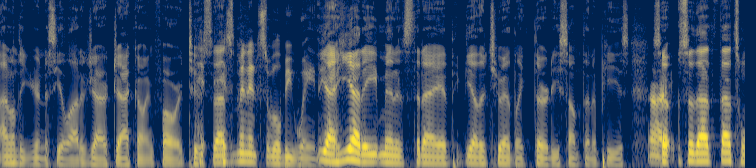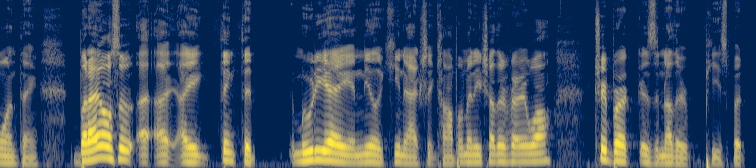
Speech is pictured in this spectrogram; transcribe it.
I don't think you're going to see a lot of Jarrett Jack going forward too. So that's his minutes will be waning. yeah. He had eight minutes today. I think the other two had like thirty something apiece. All so right. so that's that's one thing. But I also I, I I think that Mudiay and Ntilikina actually complement each other very well. Trey Burke is another piece, but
